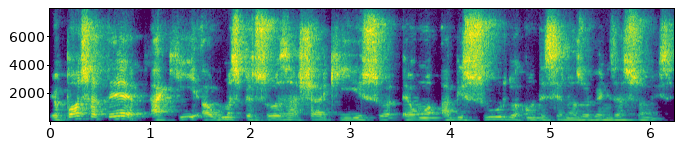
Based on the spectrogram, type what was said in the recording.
Eu posso até aqui algumas pessoas achar que isso é um absurdo acontecer nas organizações,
